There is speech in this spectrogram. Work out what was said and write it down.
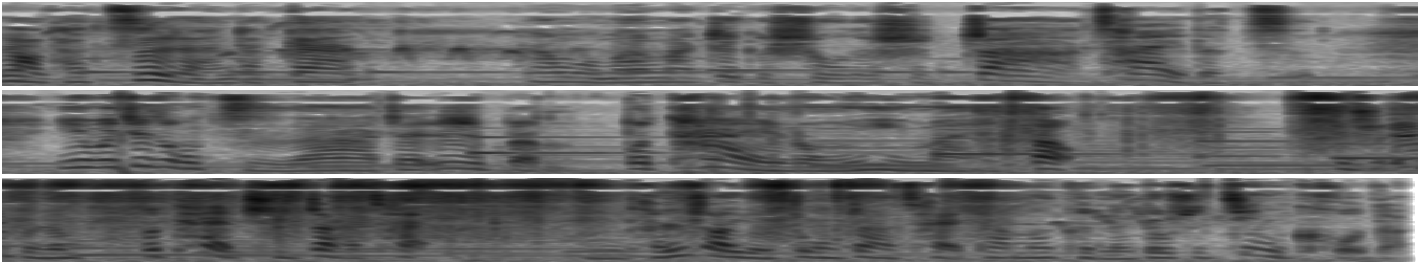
让它自然的干。那我妈妈这个收的是榨菜的籽，因为这种籽啊，在日本不太容易买到，就是日本人不太吃榨菜，嗯，很少有种榨菜，他们可能都是进口的。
